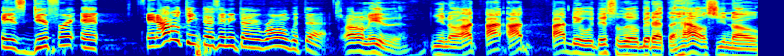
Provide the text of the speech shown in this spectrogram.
is different and and I don't think there's anything wrong with that. I don't either. You know, I, I I I deal with this a little bit at the house. You know,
